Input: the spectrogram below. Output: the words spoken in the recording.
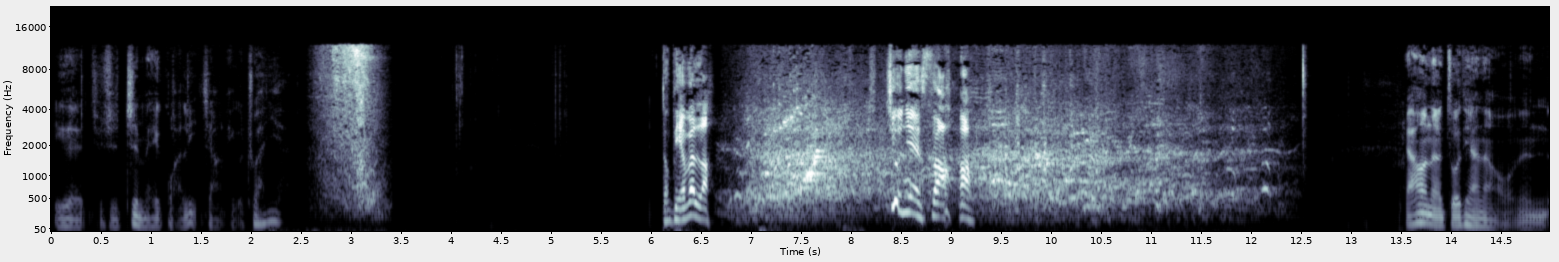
一个就是智媒管理这样的一个专业。都别问了，就念仨。然后呢，昨天呢，我们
